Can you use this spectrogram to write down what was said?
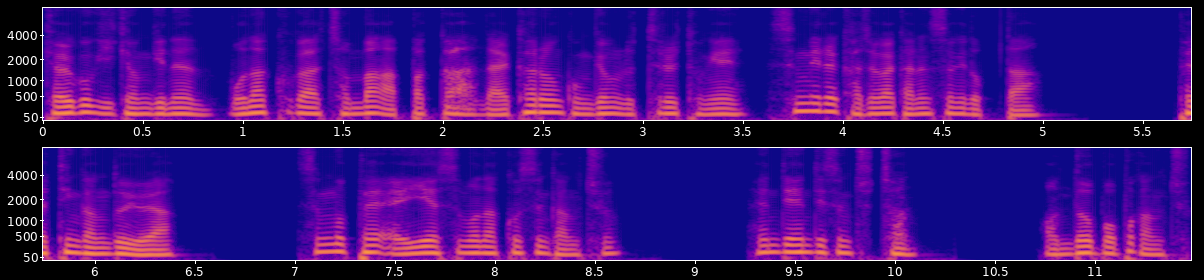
결국 이 경기는 모나코가 전방 압박과 날카로운 공격 루트를 통해 승리를 가져갈 가능성이 높다. 배팅 강도 요약 승무패 AS 모나코 승 강추 핸디핸디 승 추천 언더보버 강추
